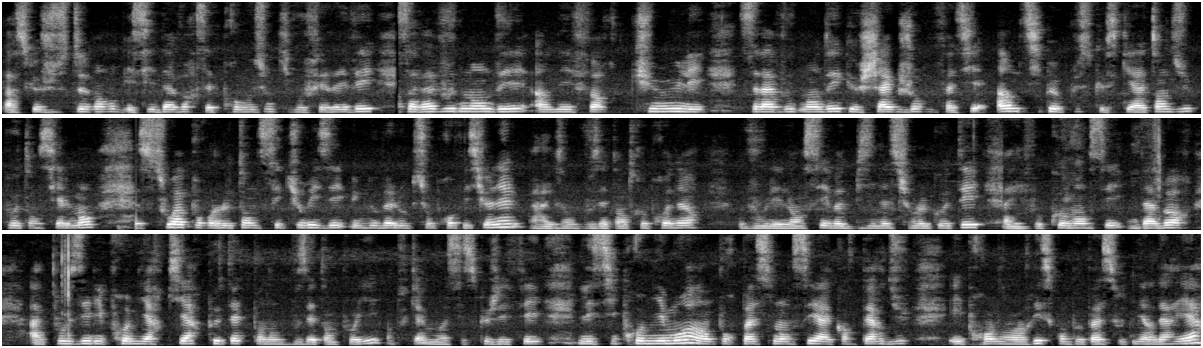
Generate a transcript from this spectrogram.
Parce que justement essayer d'avoir cette promotion qui vous fait rêver ça va vous demander un effort cumulé. Ça va vous demander que chaque jour vous fassiez un petit peu plus que ce qui est attendu potentiellement soit pour le temps de sécuriser une nouvelle option professionnelle. Par exemple vous êtes entrepreneur vous voulez lancer votre business sur le côté bah, il faut commencer d'abord à poser les premières pierres peut-être pendant que vous êtes employé. En tout cas moi c'est ce que j'ai fait les six premiers mois hein, pour pas se lancer à corps perdu et prendre un risque qu'on peut pas soutenir derrière,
